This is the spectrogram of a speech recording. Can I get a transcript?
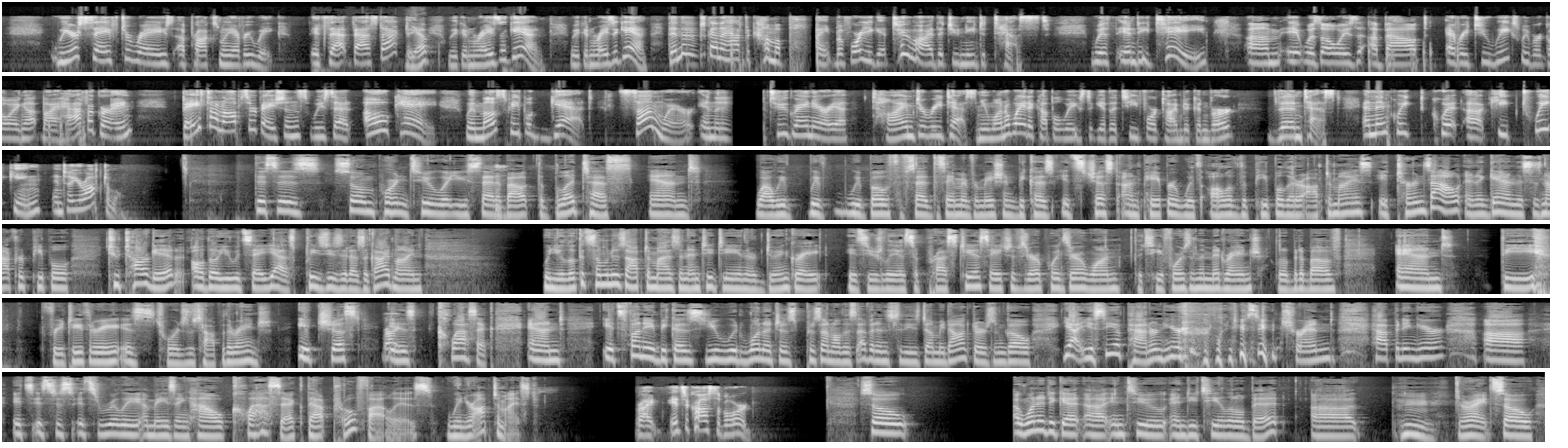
we are safe to raise approximately every week. It's that fast acting. Yep. We can raise again. We can raise again. Then there's going to have to come a point before you get too high that you need to test. With NDT, um, it was always about every two weeks we were going up by half a grain. Based on observations, we said, okay, when most people get somewhere in the two grain area, time to retest. And you want to wait a couple weeks to give the T4 time to convert, then test. And then quit, quit, uh, keep tweaking until you're optimal. This is so important to what you said about the blood tests and while we've we've we both have said the same information because it's just on paper with all of the people that are optimized it turns out and again this is not for people to target although you would say yes please use it as a guideline when you look at someone who's optimized an NDT and they're doing great, it's usually a suppressed TSH of 0.01. The T4 is in the mid range, a little bit above, and the free T3 is towards the top of the range. It just right. is classic. And it's funny because you would want to just present all this evidence to these dummy doctors and go, yeah, you see a pattern here? like, you see a trend happening here? Uh, it's it's just it's really amazing how classic that profile is when you're optimized. Right. It's across the board. So I wanted to get uh, into NDT a little bit. Uh, hmm. All right. So,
